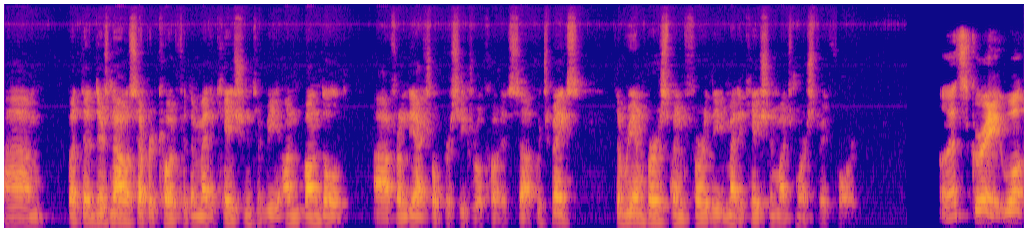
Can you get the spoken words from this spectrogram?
Um, but the, there's now a separate code for the medication to be unbundled uh, from the actual procedural code itself, which makes the reimbursement for the medication much more straightforward. Well, that's great. Well,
